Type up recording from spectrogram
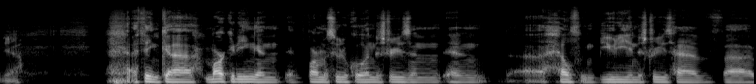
Yeah, I think uh, marketing and, and pharmaceutical industries and and uh, health and beauty industries have uh,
